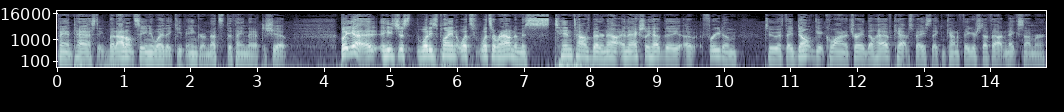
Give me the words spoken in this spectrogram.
fantastic. But I don't see any way they keep Ingram. That's the thing they have to ship. But yeah, he's just what he's playing. What's what's around him is ten times better now, and they actually have the uh, freedom to if they don't get Kawhi in a trade, they'll have cap space. They can kind of figure stuff out next summer,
